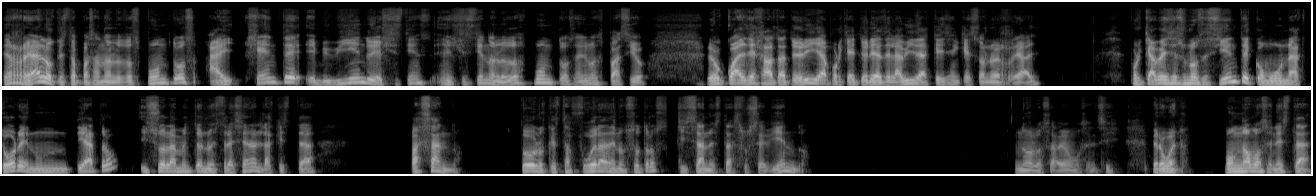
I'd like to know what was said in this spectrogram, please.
es real lo que está pasando en los dos puntos. Hay gente eh, viviendo y existiendo, existiendo en los dos puntos, en el mismo espacio, lo cual deja otra teoría, porque hay teorías de la vida que dicen que eso no es real porque a veces uno se siente como un actor en un teatro y solamente nuestra escena es la que está pasando. Todo lo que está fuera de nosotros quizá no está sucediendo. No lo sabemos en sí. Pero bueno, pongamos en esta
